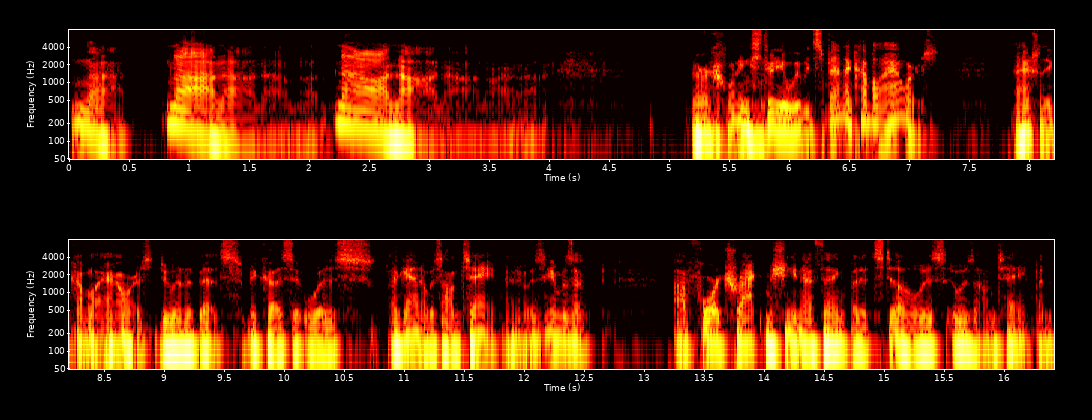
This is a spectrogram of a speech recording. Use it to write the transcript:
No, no, no, no, no, no, no, no, no. The recording studio, we would spend a couple hours, actually a couple of hours doing the bits because it was again, it was on tape and it was it was a a four track machine, I think, but it still was it was on tape. And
